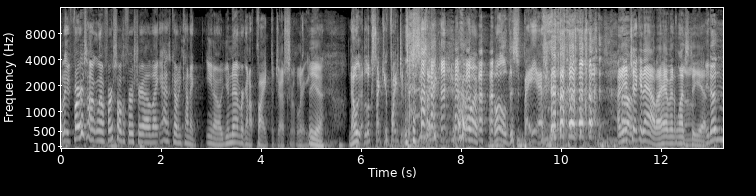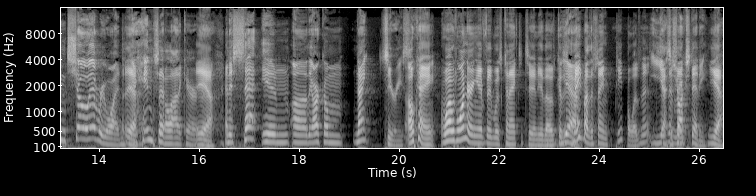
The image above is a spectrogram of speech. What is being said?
like first I, when I first saw the first trailer, I was like, ah, it's gonna kind of you know you're never gonna fight the Justice League. Yeah. No, it looks like you fight the Justice like, oh, this is bad. I need Uh, to check it out. I haven't watched it yet. it doesn't show everyone. Yeah. It hints at a lot of characters. yeah. and it's set in uh, the Arkham Knight series. Okay. Well, I was wondering if it was connected to any of those because Yeah. it's made by the same people, isn't it? yes, Isn't it's it Rocksteady. Yeah.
